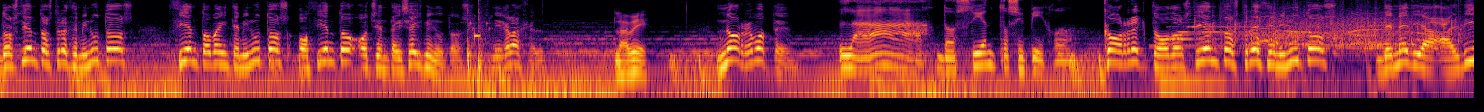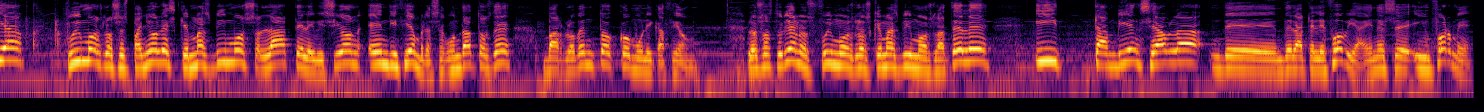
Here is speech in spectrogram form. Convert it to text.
¿213 minutos, 120 minutos o 186 minutos? Miguel Ángel. La B. No rebote. La A, 200 y pico. Correcto, 213 minutos de media al día. Fuimos los españoles que más vimos la televisión en diciembre, según datos de Barlovento Comunicación. Los asturianos fuimos los que más vimos la tele y también se habla de, la telefobia en ese informe.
